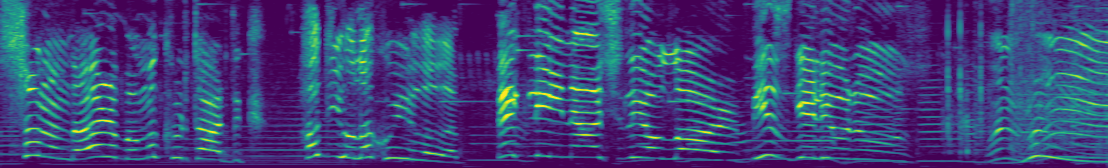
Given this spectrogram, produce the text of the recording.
Sonunda arabamı kurtardık. Hadi yola koyulalım. Bekleyin ağaçlı yollar. Biz geliyoruz. Hın.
